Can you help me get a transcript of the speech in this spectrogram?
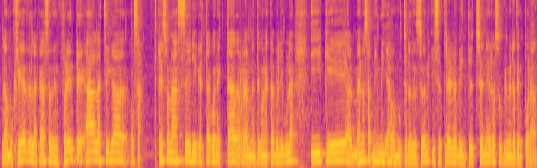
la mujer de la casa de enfrente a la chica, o sea, es una serie que está conectada realmente con esta película y que al menos a mí me llama mucho la atención y se estrena el 28 de enero su primera temporada.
